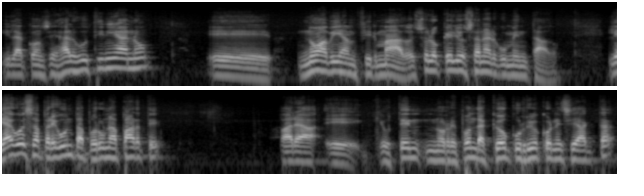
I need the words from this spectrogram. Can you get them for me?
y la concejal Justiniano eh, no habían firmado. Eso es lo que ellos han argumentado. Le hago esa pregunta por una parte para eh, que usted nos responda qué ocurrió con ese acta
